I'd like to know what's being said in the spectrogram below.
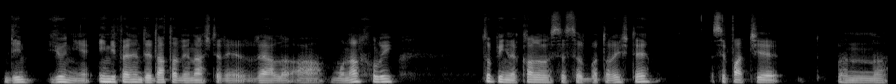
din iunie, indiferent de data de naștere reală a monarhului, Trooping the Color se sărbătorește, se face în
